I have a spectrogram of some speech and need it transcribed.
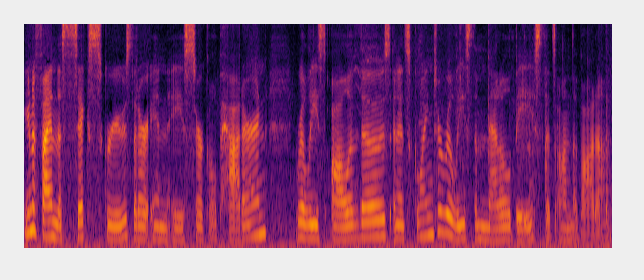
You're gonna find the six screws that are in a circle pattern release all of those and it's going to release the metal base that's on the bottom.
